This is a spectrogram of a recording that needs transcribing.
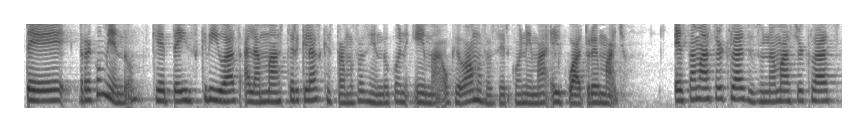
te recomiendo que te inscribas a la masterclass que estamos haciendo con Emma o que vamos a hacer con Emma el 4 de mayo. Esta masterclass es una masterclass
